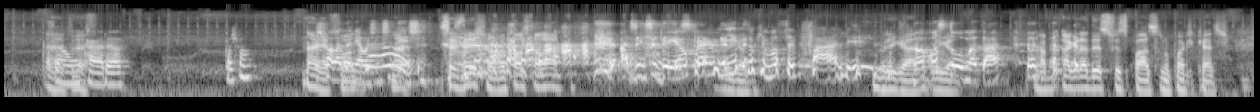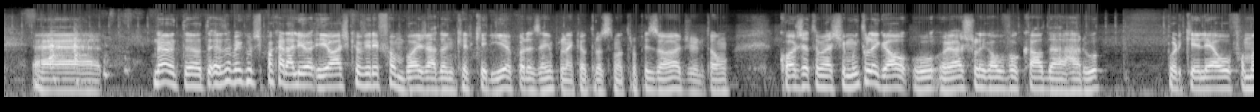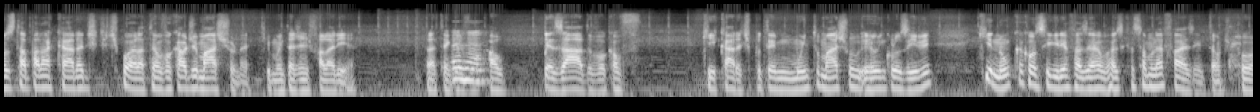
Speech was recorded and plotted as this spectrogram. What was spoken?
São, é, é. cara, Pode falar. Não, Pode é falar, foda. Daniel, a gente não, deixa. Vocês deixam? Eu posso falar? a gente deixa. Eu permito que você fale. Obrigado. Não acostuma, tá? Agradeço o espaço no podcast. É, não, então, eu, eu, também curti pra caralho. Eu, eu, acho que eu virei fanboy já da Ankerqueria, por exemplo, né? Que eu trouxe no outro episódio. Então, Corja também achei muito legal. O, eu acho legal o vocal da Haru. Porque ele é o famoso tapa na cara de que, tipo, ela tem um vocal de macho, né? Que muita gente falaria. Ela tem aquele uhum. vocal pesado, vocal que, cara, tipo, tem muito macho, eu inclusive, que nunca conseguiria fazer a voz que essa mulher faz. Então, tipo.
